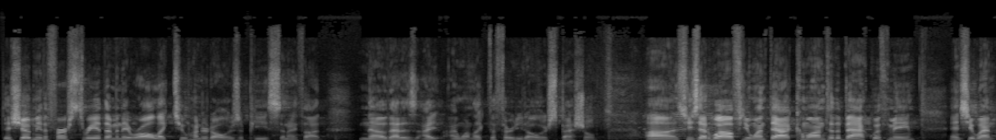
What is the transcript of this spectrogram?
They showed me the first three of them and they were all like $200 a piece. And I thought, no, that is, I, I want like the $30 special. Uh, she said, well, if you want that, come on to the back with me. And she went,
